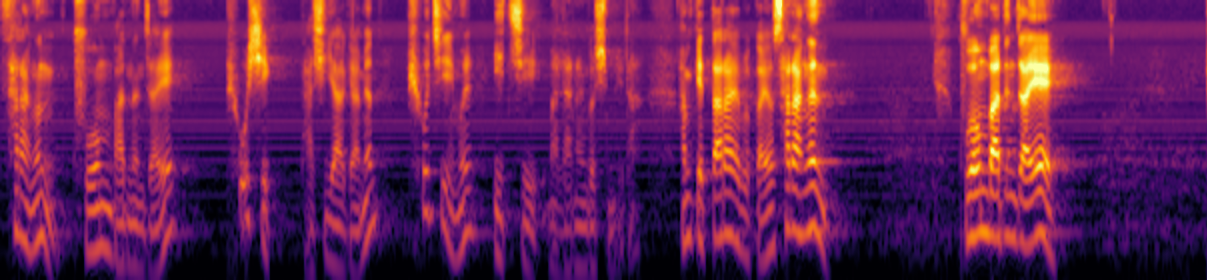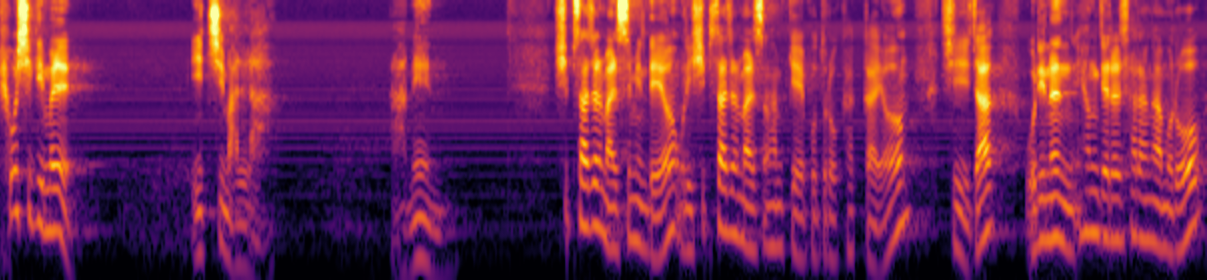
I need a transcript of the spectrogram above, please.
사랑은 구원받는 자의 표식 다시 이야기하면 표지임을 잊지 말라는 것입니다. 함께 따라해 볼까요? 사랑은 구원받은 자의 표식임을 잊지 말라. 아멘. 14절 말씀인데요. 우리 14절 말씀 함께 보도록 할까요? 시작. 우리는 형제를 사랑함으로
